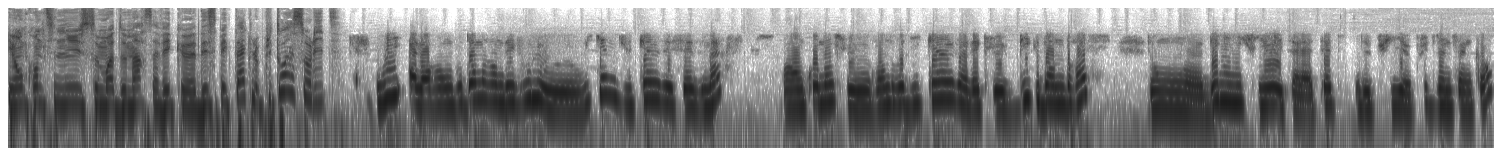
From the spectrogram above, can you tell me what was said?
Et on continue ce mois de mars avec euh, des spectacles plutôt insolites. Oui, alors on vous donne rendez-vous le week-end du 15 et 16 mars. On commence le vendredi 15 avec le Big Band Brass, dont euh, Dominique Rieu est à la tête depuis euh, plus de 25 ans.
